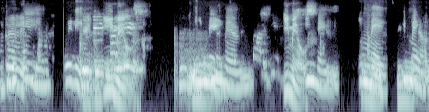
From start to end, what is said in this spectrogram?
Really. Really, Really? Emails. Email. email, Emails. email, Email. email,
